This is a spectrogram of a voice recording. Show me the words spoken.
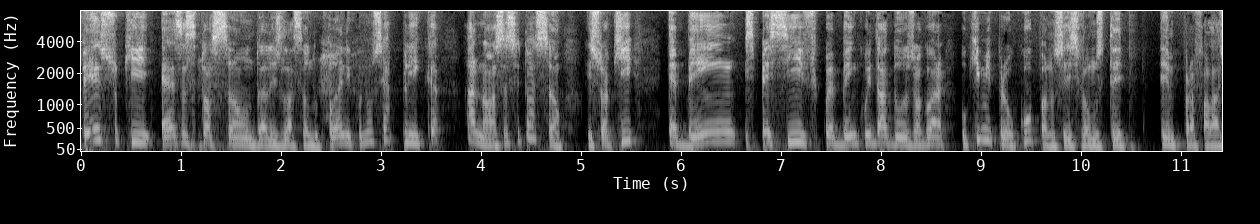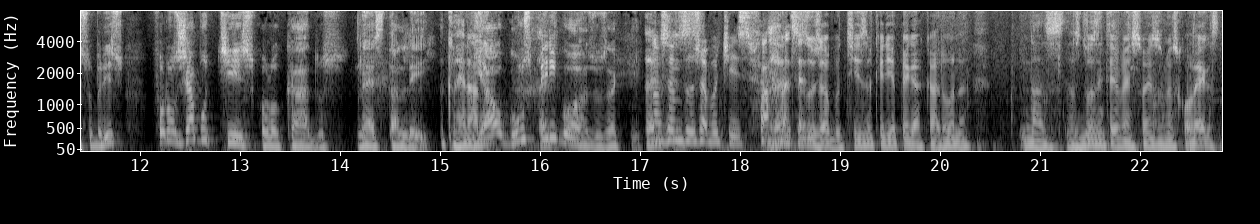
penso que essa situação da legislação do pânico não se aplica à nossa situação. Isso aqui é bem específico, é bem cuidadoso. Agora, o que me preocupa, não sei se vamos ter tempo para falar sobre isso, foram os jabutis colocados nesta lei. Renato, e há alguns perigosos aqui. Antes, Nós vamos dos jabutis. Fala, antes dos jabutis, eu queria pegar carona nas, nas duas intervenções dos meus colegas.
